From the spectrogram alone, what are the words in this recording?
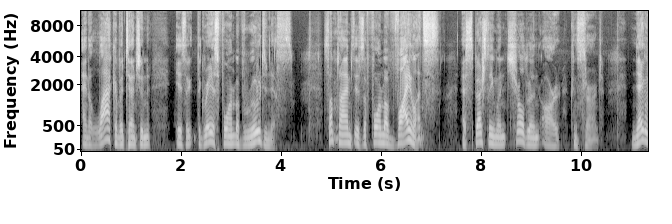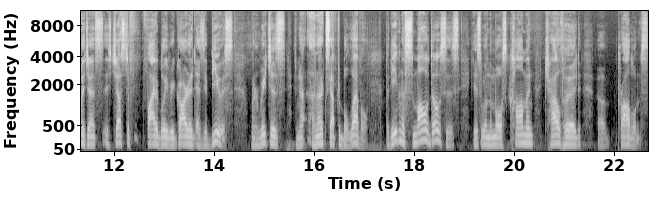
and a lack of attention is the the greatest form of rudeness. Sometimes it's a form of violence, especially when children are concerned. Negligence is justifiably regarded as abuse when it reaches an, an unacceptable level. But even in small doses is one of the most common childhood uh, problems.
